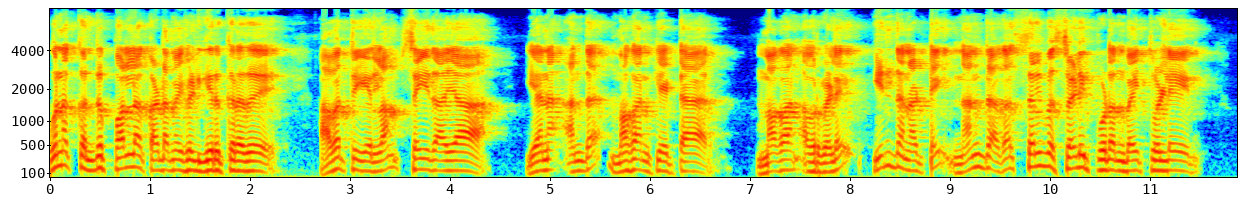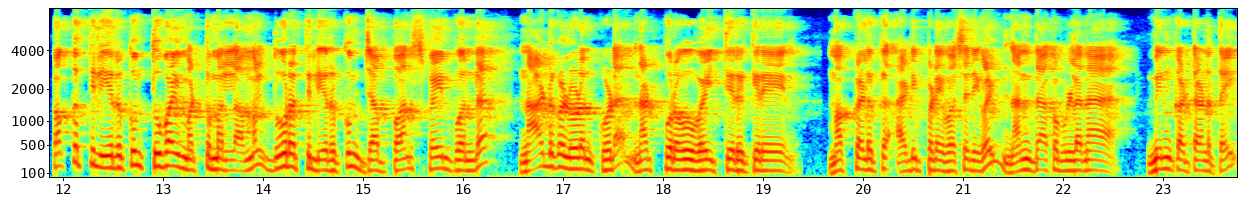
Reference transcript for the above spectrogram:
உனக்கென்று பல கடமைகள் இருக்கிறது. அவற்றையெல்லாம் செய்தாயா? என அந்த மகான் கேட்டார். மகான் அவர்களே இந்த நட்டை நன்றாக செல்வ செழிப்புடன் வைத்துள்ளேன். பக்கத்தில் இருக்கும் துபாய் மட்டுமல்லாமல் தூரத்தில் இருக்கும் ஜப்பான் ஸ்பெயின் போன்ற நாடுகளுடன் கூட நட்புறவு வைத்திருக்கிறேன். மக்களுக்கு அடிப்படை வசதிகள் நன்றாக உள்ளன. மின் கட்டணத்தை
